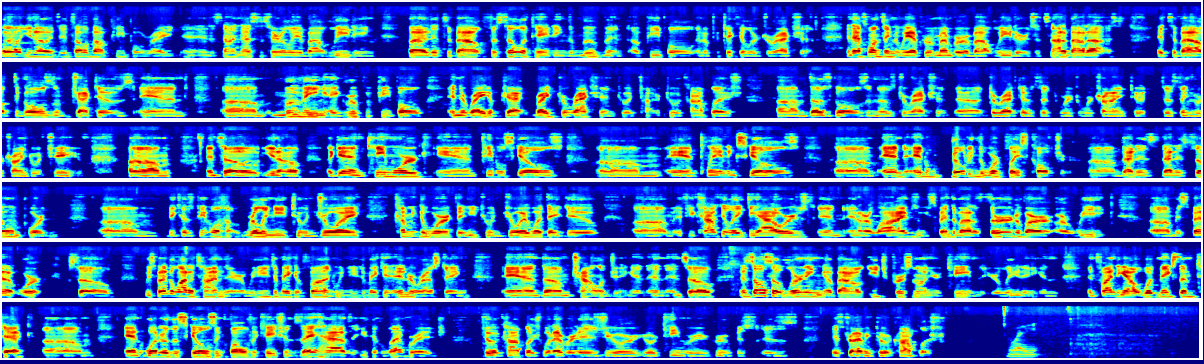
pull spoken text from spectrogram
Well, you know, it's, it's all about people, right? And it's not necessarily about leading, but it's about facilitating the movement of people in a particular direction. And that's one thing that we have to remember about leaders. It's not about us, it's about the goals and objectives and um, moving a group of people in the right object, right direction to to accomplish um, those goals and those direction uh, directives that we're, we're trying to those things we're trying to achieve. Um, and so, you know, again, teamwork and people skills um, and planning skills um, and and building the workplace culture. Um, that is that is so important um, because people really need to enjoy coming to work. They need to enjoy what they do. Um, if you calculate the hours in, in our lives, we spend about a third of our, our week um, is spent at work. So we spend a lot of time there. We need to make it fun. We need to make it interesting and um, challenging. And, and, and so it's also learning about each person on your team that you're leading and, and finding out what makes them tick um, and what are the skills and qualifications they have that you can leverage to accomplish whatever it is your, your team or your group is, is, is driving to accomplish. Right.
